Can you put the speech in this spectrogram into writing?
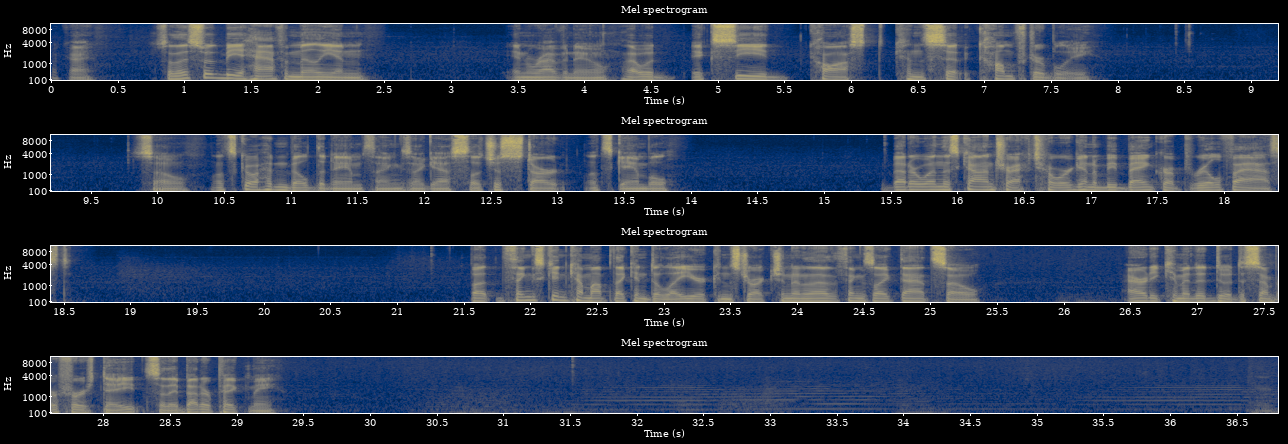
Okay. So this would be half a million in revenue. That would exceed cost consi- comfortably. So let's go ahead and build the damn things, I guess. Let's just start. Let's gamble. Better win this contract or we're going to be bankrupt real fast. But things can come up that can delay your construction and other things like that. So I already committed to a December 1st date, so they better pick me.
